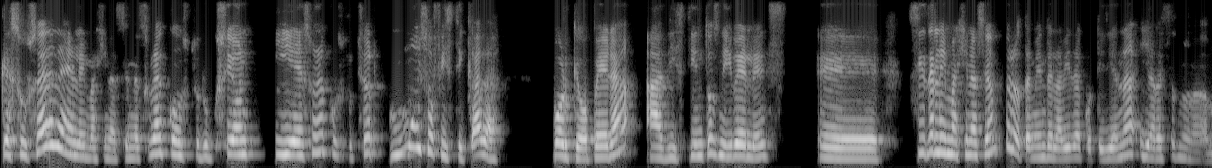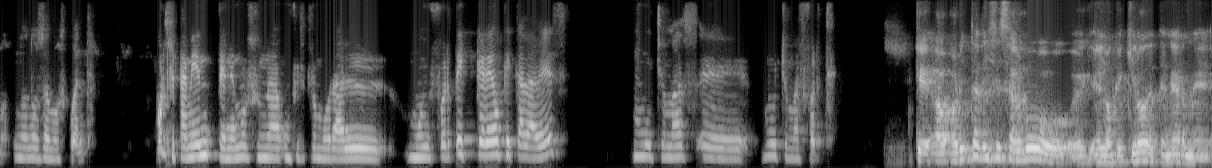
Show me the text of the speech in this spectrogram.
que sucede en la imaginación, es una construcción y es una construcción muy sofisticada, porque opera a distintos niveles eh, sí de la imaginación, pero también de la vida cotidiana y a veces no, no nos damos cuenta, porque también tenemos un filtro moral muy fuerte y creo que cada vez mucho más, eh, mucho más fuerte. Que ahorita dices algo en lo que quiero detenerme,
